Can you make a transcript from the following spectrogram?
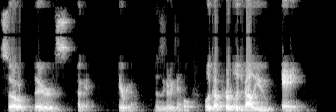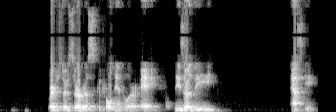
So there's, okay, here we go. This is a good example. Look up privilege value A. Register service control handler A. These are the ASCII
